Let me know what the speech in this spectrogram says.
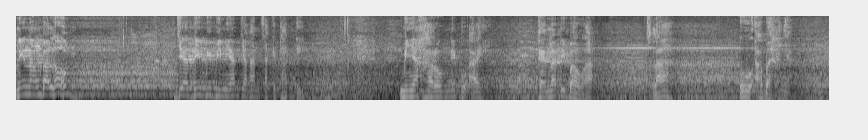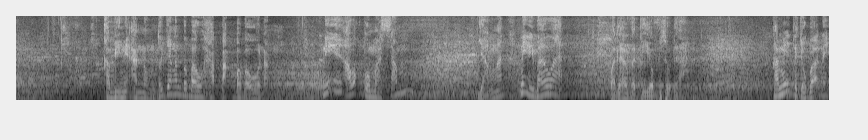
ninang balom. Jadi bibinian jangan sakit hati. Minyak harum nih bu ay karena dibawa lah uh abahnya. Kabini anum tuh jangan berbau hapak berbau nang. Nih awak masam. Jangan nih dibawa. Padahal betiup sudah. Kami kita coba nih.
